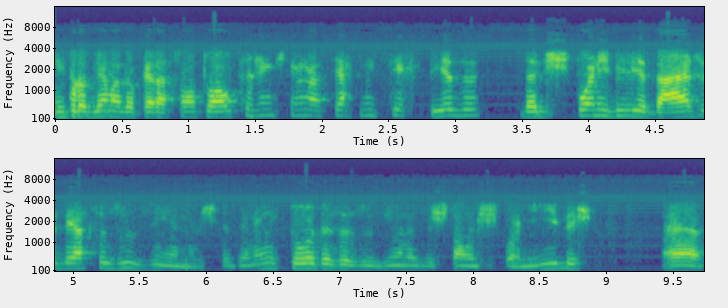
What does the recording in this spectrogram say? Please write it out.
um problema da operação atual que a gente tem uma certa incerteza da disponibilidade dessas usinas. Quer dizer, nem todas as usinas estão disponíveis. É,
